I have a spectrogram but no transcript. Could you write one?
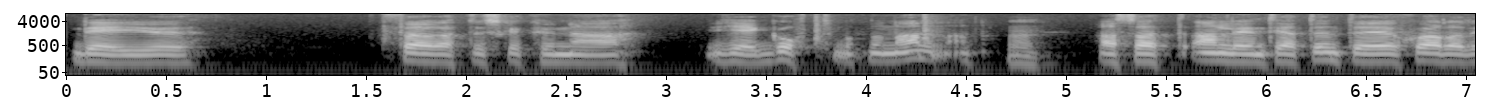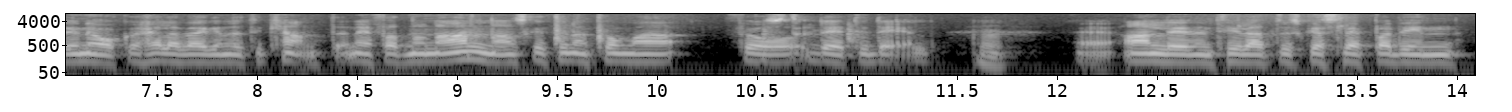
Det är ju för att du ska kunna ge gott mot någon annan. Mm. Alltså att anledningen till att du inte skördar din åker hela vägen ut till kanten är för att någon annan ska kunna komma få det. det. till del. Mm. Eh, anledningen till att du ska släppa din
